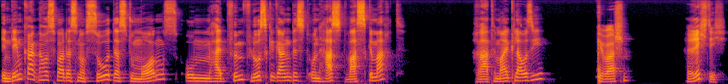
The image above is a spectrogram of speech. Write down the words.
in dem Krankenhaus war das noch so, dass du morgens um halb fünf losgegangen bist und hast was gemacht? Rate mal, Klausi. Gewaschen. Richtig.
